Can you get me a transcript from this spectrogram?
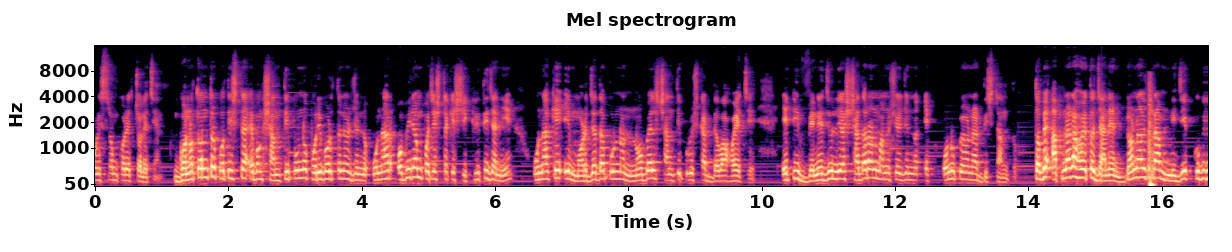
পরিশ্রম করে চলেছেন। গণতন্ত্র প্রতিষ্ঠা এবং শান্তিপূর্ণ পরিবর্তনের জন্য উনার অবিরাম প্রচেষ্টাকে স্বীকৃতি জানিয়ে উনাকে এই মর্যাদাপূর্ণ নোবেল শান্তি পুরস্কার দেওয়া হয়েছে। এটি ভেনেজুয়েলিয়ার সাধারণ মানুষের জন্য এক অনুপ্রেরণার দৃষ্টান্ত। তবে আপনারা হয়তো জানেন, ডোনাল্ড ট্রাম্প নিজে খুবই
